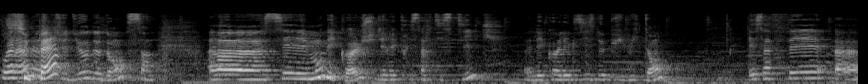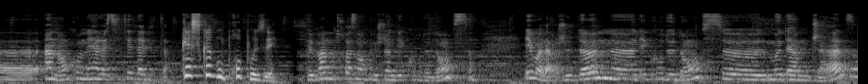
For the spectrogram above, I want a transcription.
Voilà Super. le studio de danse. Euh, c'est mon école, je suis directrice artistique. L'école existe depuis 8 ans et ça fait euh, un an qu'on est à la Cité de l'Habitat. Qu'est-ce que vous proposez? Ça fait 23 ans que je donne des cours de danse. Et voilà, je donne euh, des cours de danse euh, moderne jazz,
